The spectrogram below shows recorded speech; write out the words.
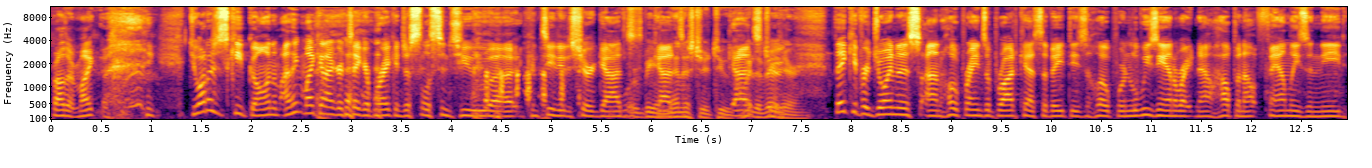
Brother Mike, do you want to just keep going? I think Mike and I are going to take a break and just listen to you uh, continue to share God's. We're being God's, ministered to God's quite here. Thank you for joining us on Hope Reigns, a broadcast of Eight Days of Hope. We're in Louisiana right now, helping out families in need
